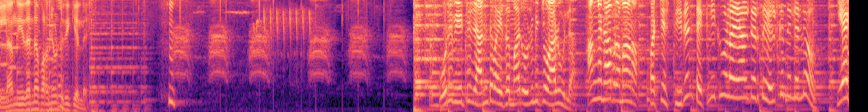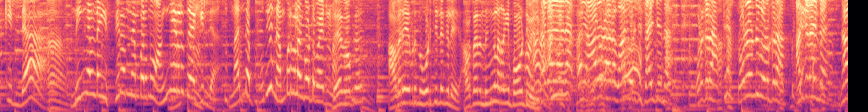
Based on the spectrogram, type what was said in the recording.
എല്ലാം നീ തന്നെ പറഞ്ഞുകൊണ്ടിരിക്കല്ലേ? ഒരു വീട്ടിൽ രണ്ട് വയസ്സന്മാർ ഒരുമിച്ച് വാഴൂല. അങ്ങനെ ആ പ്രമാണം. പക്ഷെ സ്ഥിരം ടെക്നിക്കുകൾ അയാളുടെ അടുത്ത് കേൾക്കുന്നില്ലല്ലോ ഏക്കില്ല. നിങ്ങളുടെ ഈ സ്ഥിരം നമ്പർ ഒന്നും തേക്കില്ല നല്ല പുതിയ നമ്പറുകൾ അങ്ങോട്ട് ദേ പോയിട്ടുണ്ട് നോക്ക്. അവരെ ഇവിടുന്ന് ഓടിച്ചില്ലെങ്കിൽ അവസാനം നിങ്ങൾ ഇറങ്ങി പോകേണ്ടി വരും. ഞാൻ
